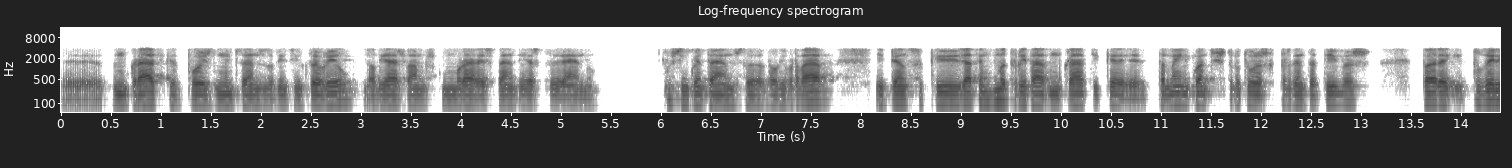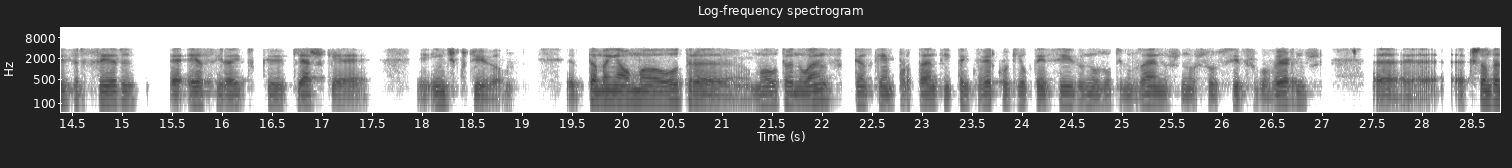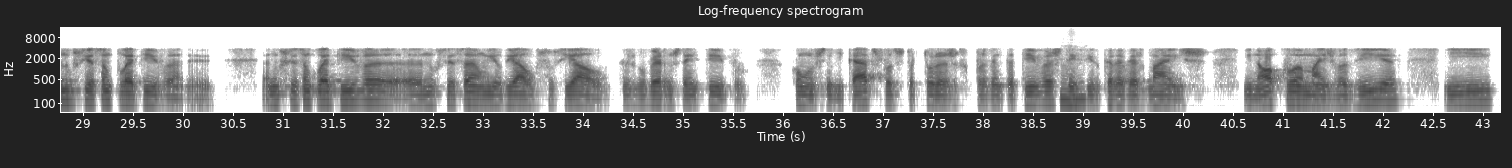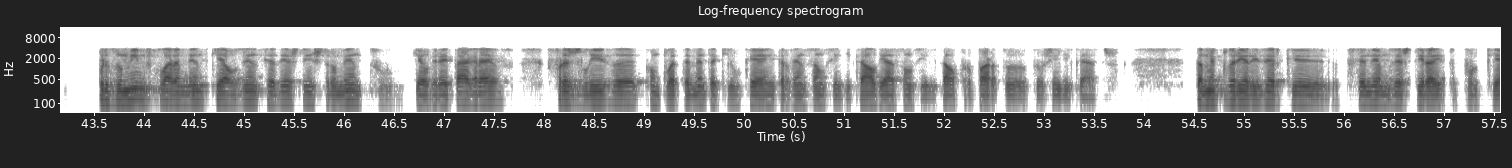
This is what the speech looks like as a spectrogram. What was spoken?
eh, democrática depois de muitos anos do 25 de Abril. Aliás, vamos comemorar este ano, este ano os 50 anos da, da, liberdade e penso que já temos maturidade democrática eh, também enquanto estruturas representativas para poder exercer eh, esse direito que, que acho que é indiscutível. Também há uma outra, uma outra nuance que penso que é importante e tem que ver com aquilo que tem sido nos últimos anos, nos sucessivos governos, eh, a questão da negociação coletiva. A negociação coletiva, a negociação e o diálogo social que os governos têm tido com os sindicatos, com as estruturas representativas, uhum. tem sido cada vez mais inócua, mais vazia e presumimos claramente que a ausência deste instrumento, que é o direito à greve, fragiliza completamente aquilo que é a intervenção sindical e a ação sindical por parte do, dos sindicatos. Também poderia dizer que defendemos este direito porque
